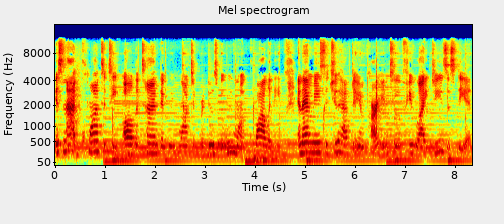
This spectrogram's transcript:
It's not quantity all the time that we want to produce, but we want quality. And that means that you have to into a few like Jesus did.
